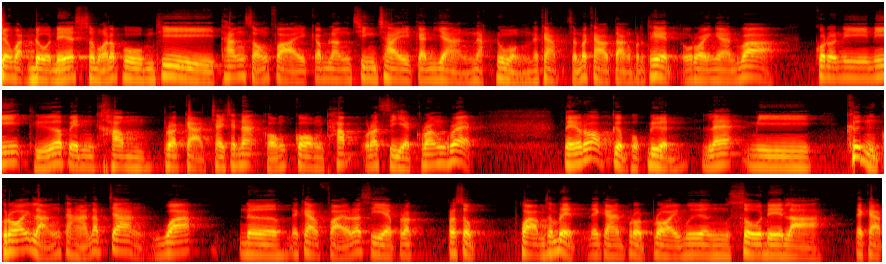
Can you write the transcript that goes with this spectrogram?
จังหวัดโดเนส สมรภูมิที่ทั้งสองฝ่ายกำลังชิงชัยกันอย่างหนักหน่วงนะครับสำนักข่าวต่างประเทศรายงานว่า กรณีนี้ถือเป็นคำประกาศชัยชนะของกองทัพรัสเซียครั้งแรก ในรอบเกือบ 6 เดือน และมีขึ้นกร้อยหลังทหารรับจ้างวากเนอร์นะครับฝ่ายรัสเซียประประสบความสำเร็จในการปลดปล่อยเมืองโซเดลานะครับ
